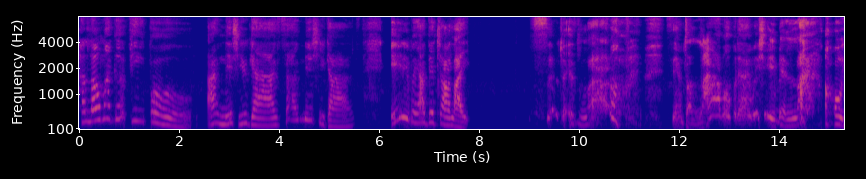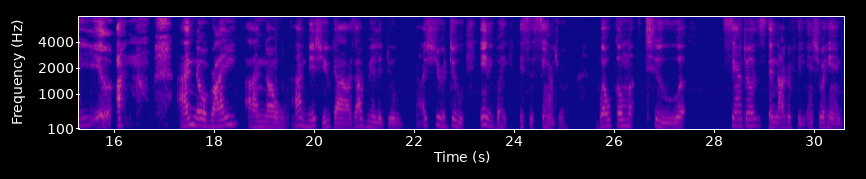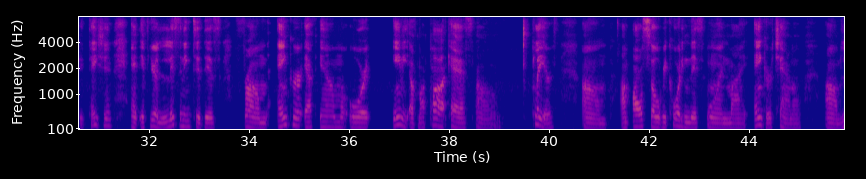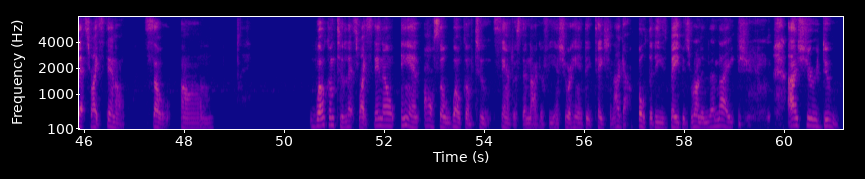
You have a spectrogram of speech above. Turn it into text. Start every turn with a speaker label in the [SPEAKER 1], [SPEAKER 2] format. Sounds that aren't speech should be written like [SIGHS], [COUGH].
[SPEAKER 1] Hello, my good people. I miss you guys. I miss you guys. Anyway, I bet y'all like Sandra is live [LAUGHS] Sandra live over there. We should have been live [LAUGHS] oh, all year. I know. I know, right? I know. I miss you guys. I really do. I sure do. Anyway, this is Sandra. Welcome to Sandra's stenography and shorthand dictation. And if you're listening to this from Anchor FM or any of my podcast um, players, um, I'm also recording this on my Anchor channel, um, Let's Write Steno. So, um, welcome to Let's Write Steno and also welcome to Sandra Stenography and Shorthand Dictation. I got both of these babies running tonight. [LAUGHS] I sure do.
